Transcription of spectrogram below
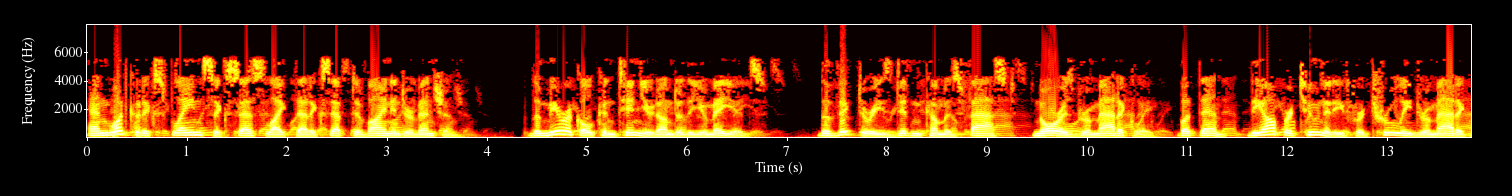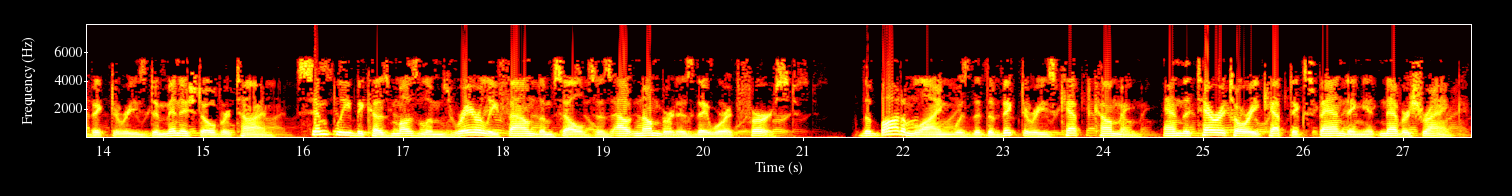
and what could explain success like that except divine intervention? The miracle continued under the Umayyads. The victories didn't come as fast, nor as dramatically, but then, the opportunity for truly dramatic victories diminished over time, simply because Muslims rarely found themselves as outnumbered as they were at first. The bottom line was that the victories kept coming, and the territory kept expanding it never shrank.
